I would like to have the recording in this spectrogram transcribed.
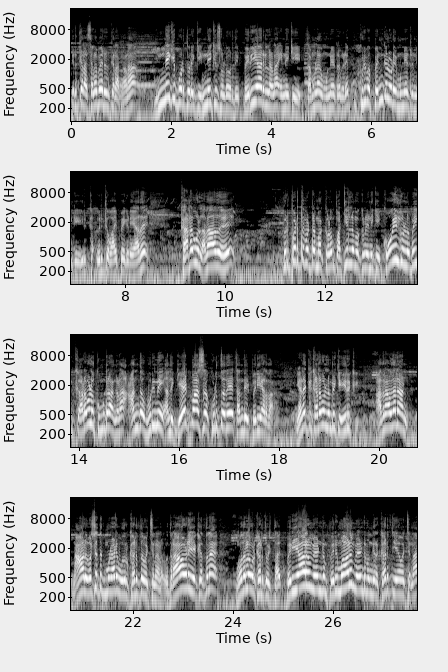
இருக்கிற சில பேர் இருக்கிறாங்க. ஆனால் இன்றைக்கி பொறுத்த வரைக்கும் இன்றைக்கி ஒரு பெரியார் இல்லைன்னா இன்றைக்கி தமிழக முன்னேற்றம் கிடையாது. குறிப்பாக பெண்களுடைய முன்னேற்றம் இன்றைக்கி இருக்க இருக்க வாய்ப்பே கிடையாது. கடவுள் அதாவது பிற்படுத்தப்பட்ட மக்களும் பட்டியலில் மக்களும் இன்றைக்கி கோயில்களில் போய் கடவுளை கும்பிட்றாங்கன்னா அந்த உரிமை அந்த கேட் பாஸை கொடுத்ததே தந்தை பெரியார் தான். எனக்கு கடவுள் நம்பிக்கை இருக்குது அதனால தான் நான் நாலு வருஷத்துக்கு முன்னாடி ஒரு கருத்தை வச்சேன் நான் திராவிட இயக்கத்தில் முதல்ல ஒரு கருத்து வச்சு த- பெரியாரும் வேண்டும் பெருமாளும் வேண்டும்ங்கிற கருத்து ஏன் வச்சுன்னா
